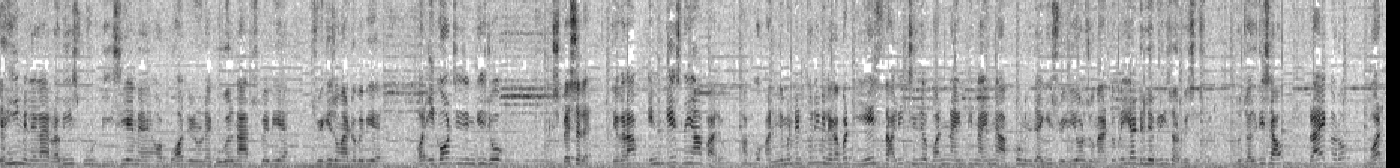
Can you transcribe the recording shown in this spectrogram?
यही मिलेगा। रवीश फ़ूड बी सी में है और बहुत रिनोन है गूगल मैप्स पे भी है स्विगी जोमेटो पे भी है। और एक और चीज़ इनकी जो स्पेशल है कि अगर आप इन केस नहीं आ पा रहे हो, आपको अनलिमिटेड तो नहीं मिलेगा बट ये सारी चीज़ें 199 में आपको मिल जाएगी स्विगी और जोमेटो पे या डिलीवरी सर्विसेज़ पे। तो जल्दी से आओ ट्राई करो और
